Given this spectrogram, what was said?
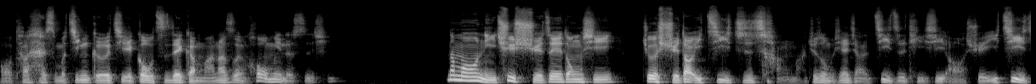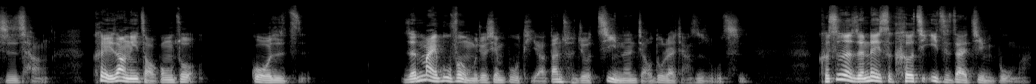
哦，它还什么晶格结构之类干嘛？那是很后面的事情。那么你去学这些东西，就会学到一技之长嘛，就是我们现在讲的技职体系啊，学一技之长，可以让你找工作过日子。人脉部分我们就先不提啊，单纯就技能角度来讲是如此。可是呢，人类是科技一直在进步嘛，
